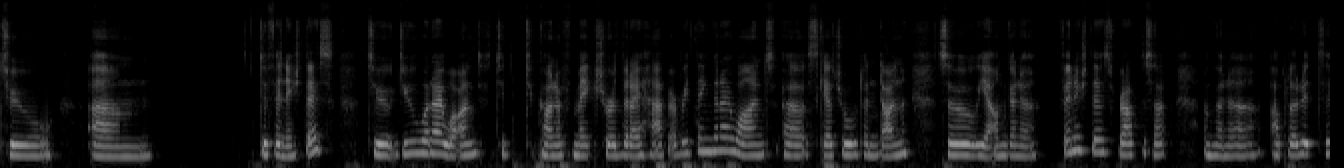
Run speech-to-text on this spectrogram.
to um to finish this to do what i want to, to kind of make sure that i have everything that i want uh, scheduled and done. So yeah i'm gonna finish this wrap this up i'm gonna upload it to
